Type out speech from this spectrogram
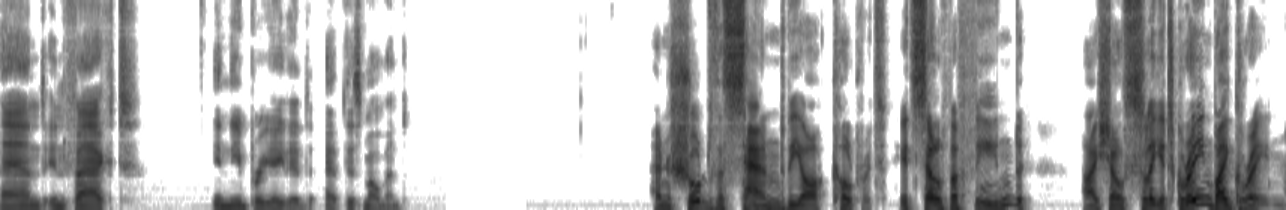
and, in fact, inebriated at this moment. And should the sand be our culprit, itself a fiend, I shall slay it grain by grain.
